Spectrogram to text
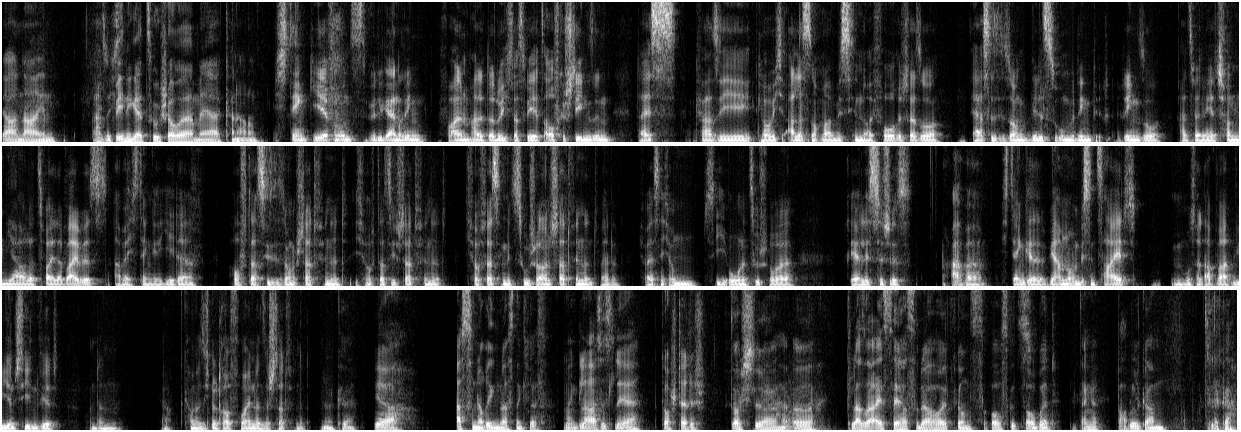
Ja, nein. Also ich, Weniger Zuschauer, mehr, keine Ahnung. ich denke, jeder von uns will gerne ringen. Vor allem halt dadurch, dass wir jetzt aufgestiegen sind. Da ist quasi, glaube ich, alles nochmal ein bisschen euphorischer so. Erste Saison willst du unbedingt ringen so, als wenn du jetzt schon ein Jahr oder zwei dabei bist. Aber ich denke, jeder hofft, dass die Saison stattfindet. Ich hoffe, dass sie stattfindet. Ich hoffe, dass sie mit Zuschauern stattfindet, weil ich weiß nicht, ob Mhm. sie ohne Zuschauer realistisch ist. Aber ich denke, wir haben noch ein bisschen Zeit. Man muss halt abwarten, wie entschieden wird. Und dann ja, kann man sich nur darauf freuen, wenn sie stattfindet. Okay. ja, Hast du noch irgendwas, Niklas? mein Glas ist leer. Doch, städtisch. Doch, ja. Äh, klasse Eistee hast du da heute für uns rausgezaubert. Danke. Bubblegum. Lecker.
